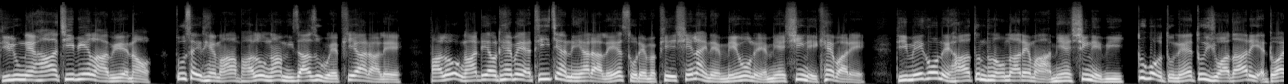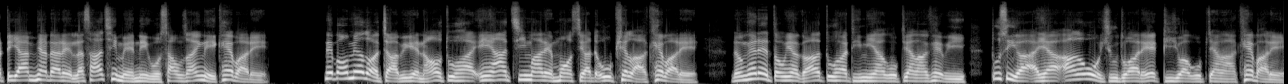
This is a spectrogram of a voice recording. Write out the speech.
ဒီလူငယ်ဟာအကြီးပြင်းလာပြီးတဲ့နောက်သူ့စိတ်ထဲမှာဘာလို့ငါမိသားစုပဲဖြစ်ရတာလဲဘာလို့ငါတယောက်တည်းပဲအထီးကျန်နေရတာလဲဆိုတဲ့မဖြေရှင်းနိုင်တဲ့မေးခွန်းတွေအမြဲရှိနေခဲ့ပါတယ်ဒီမေးခွန်းတွေဟာသူ့နှလုံးသားထဲမှာအမြဲရှိနေပြီးသူ့ကိုယ်သူနဲ့သူ့ရွာသားတွေအတွက်တရားမျှတတဲ့လက်စားချင်မဲ့နေ့ကိုစောင့်ဆိုင်နေခဲ့ပါတယ် နှစ်ပေါင်းများစွာကြာပြီးတဲ့နောက်သူဟာအင်အားကြီးမားတဲ့မော်စရာတအုပ်ဖြစ်လာခဲ့ပါတယ်လွန်ခဲ့တဲ့၃ရက်ကသူဟာဒီနေရာကိုပြန်လာခဲ့ပြီးသူ့စီကအရာအားလုံးကိုယူသွားတဲ့ဒီရွာကိုပြန်လာခဲ့ပါတယ်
